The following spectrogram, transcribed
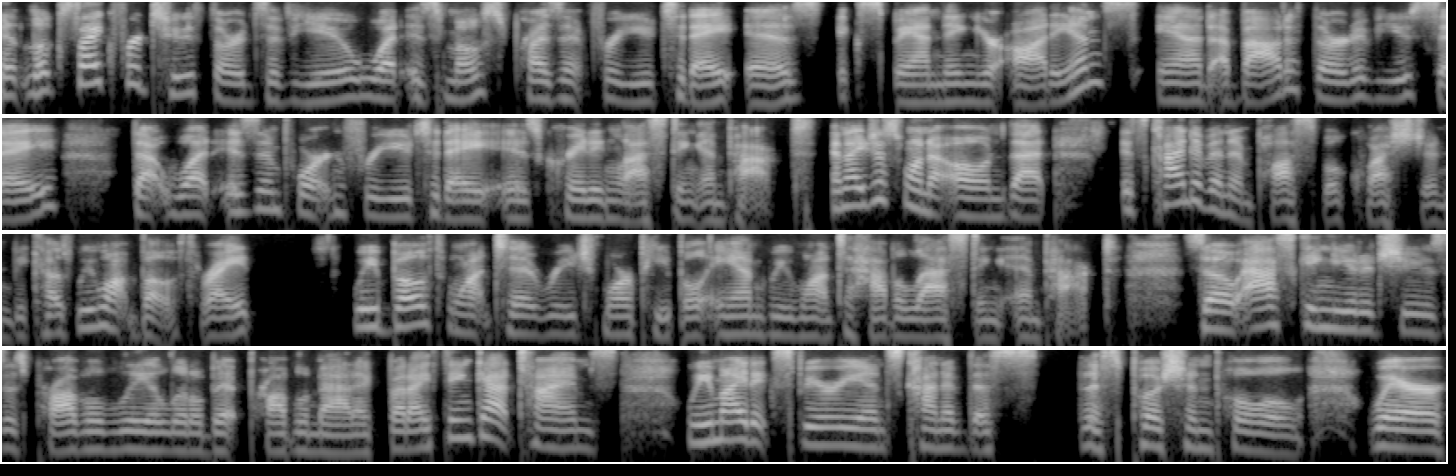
It looks like for two thirds of you, what is most present for you today is expanding your audience. And about a third of you say that what is important for you today is creating lasting impact. And I just want to own that it's kind of an impossible question because we want both, right? We both want to reach more people and we want to have a lasting impact. So asking you to choose is probably a little bit problematic, but I think at times we might experience kind of this this push and pull where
